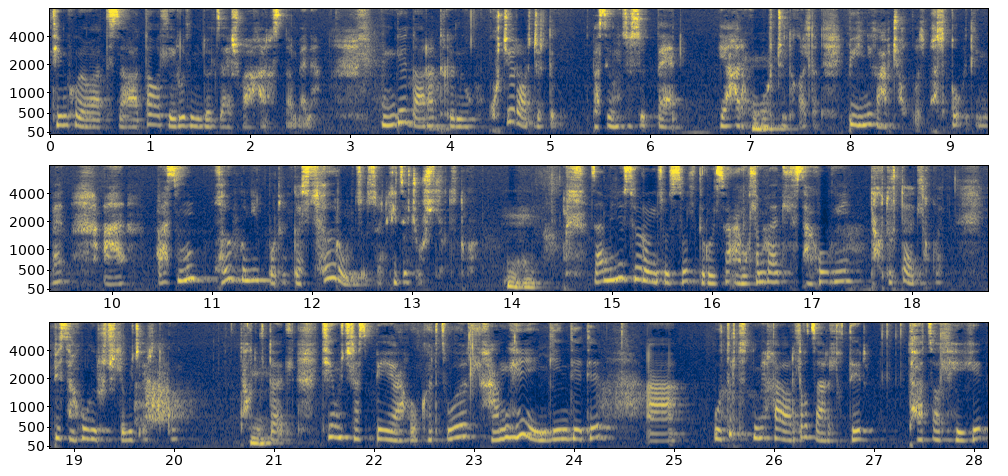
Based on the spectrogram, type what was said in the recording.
Тиймэрхүү яваадсан. Одоо бол эрүүл мэнд бол заашгүй анхаарах хэрэгтэй байна. Ингээд ороод ирэх нэг хүчээр орж ирдэг бас өнцөсөд байна яхаар хөвөрчин тохиолдод би энийг авч явахгүй болохгүй гэдэг юм байна. А бас мөн хувь хүний бүр ингээд суур үнцүүс хизээж өөрчлөгддөг. За миний суур үнцүүс бол дөрүүлсэн амгалан байдал санхүүгийн доктортой адилхан. Би санхүүгийн өрчлөө гэж ярьдаггүй. Доктортой адил. Тийм учраас би яг гэр зүгээр л хамгийн энгийндээ те а өдөр тутмынхаа орлого зарлага дээр тооцоол хийгээд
